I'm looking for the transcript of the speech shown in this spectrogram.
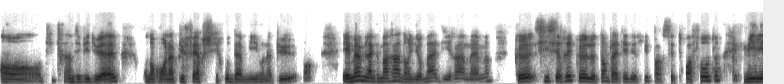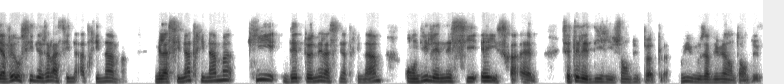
en titre individuel, donc on a pu faire Shirou Dami, on a pu. Et même l'Agmara dans Yoma dira même que si c'est vrai que le temple a été détruit par ces trois fautes, mais il y avait aussi déjà la Sinatrinam. Mais la Sinatrinam, qui détenait la Sinatrinam? On dit les Nessi et Israël c'était les dirigeants du peuple. Oui, vous avez bien entendu.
